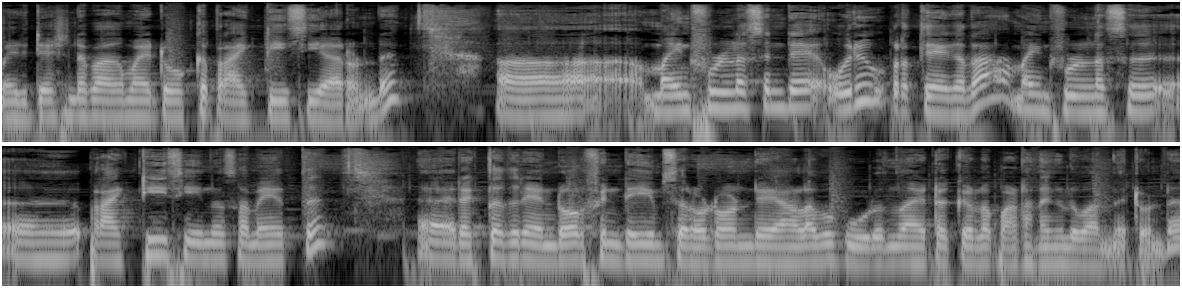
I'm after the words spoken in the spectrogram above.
മെഡിറ്റേഷന്റെ ഭാഗമായിട്ടും ഒക്കെ പ്രാക്ടീസ് ചെയ്യാറുണ്ട്. മൈൻഡ്ഫുൾനെസ്സിന്റെ ഒരു പ്രത്യേകത മൈൻഡ്ഫുൾനെസ് പ്രാക്ടീസ് ചെയ്യുന്ന സമയത്ത് രക്തത്തിൽ എൻഡോർഫിന്റെയും സെറോട്ടോണിന്റെയും അളവ് കൂടുന്നതായിട്ടൊക്കെയുള്ള പഠനങ്ങൾ വന്നിട്ടുണ്ട്.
